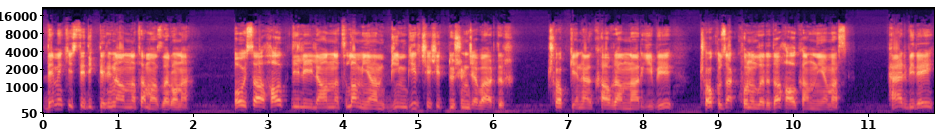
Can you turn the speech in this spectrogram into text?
demek istediklerini anlatamazlar ona. Oysa halk diliyle anlatılamayan bin bir çeşit düşünce vardır. Çok genel kavramlar gibi çok uzak konuları da halk anlayamaz. Her birey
